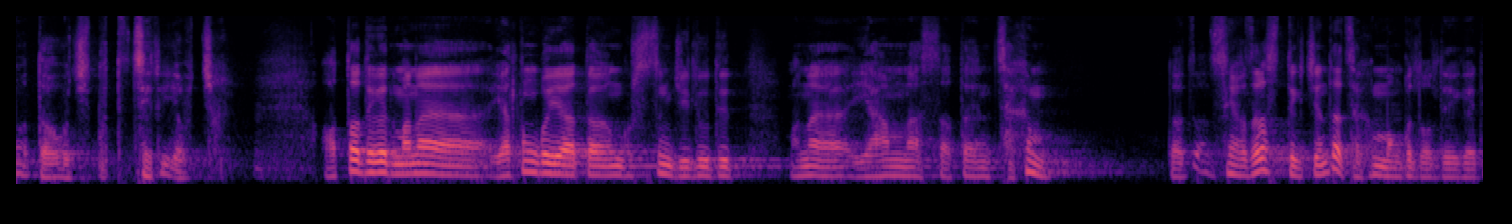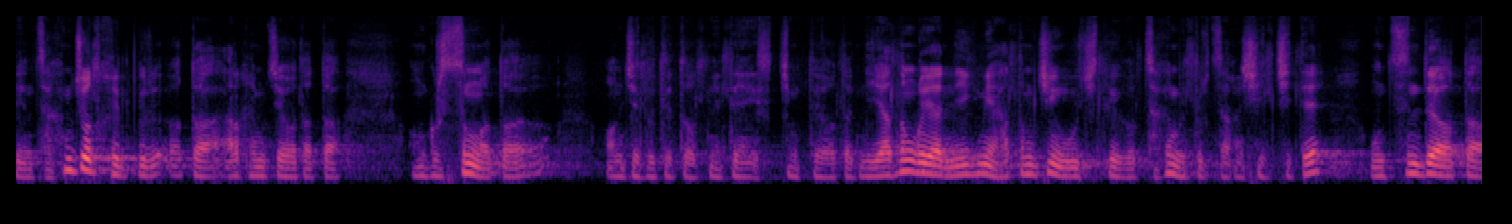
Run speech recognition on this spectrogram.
одоо үж бүтцээр явж байгаа. Одоо тэгээд манай ялангуяа одоо өнгөрсөн жилүүдэд манай яамнаас одоо энэ цахим одоо засгийн газраас тэгж энэ цахим Монгол улыг гэдэг энэ цахимжуулах хэлбэр одоо арга хэмжээ бол одоо өнгөрсөн одоо он жилүүдэд бол нэлээд эрчимтэй болоод ялангуяа нийгмийн халамжийн үйлчлэгийг бол цахим хэлбэр цагаан шилжилээ. Үндсэндээ одоо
